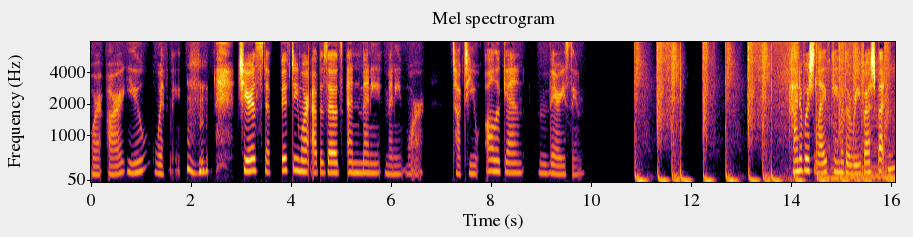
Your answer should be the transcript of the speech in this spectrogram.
Or are you with me? Cheers to 50 more episodes and many, many more. Talk to you all again very soon. Kind of wish life came with a refresh button?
